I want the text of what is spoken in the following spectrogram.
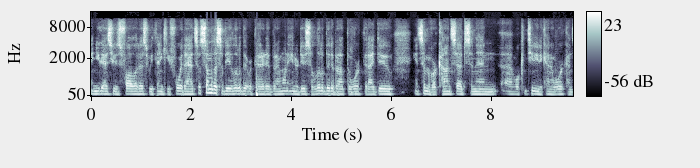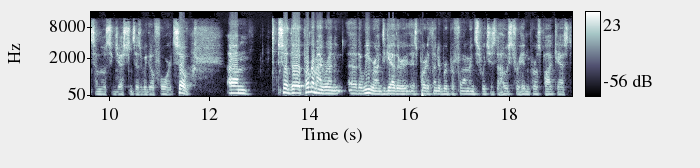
And you guys who's followed us, we thank you for that. So some of this will be a little bit repetitive, but I want to introduce a little bit about the work that I do and some of our concepts, and then uh, we'll continue to kind of work on some of those suggestions as we go forward. So. Um, so the program I run, uh, that we run together as part of Thunderbird Performance, which is the host for Hidden Pearls podcast,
